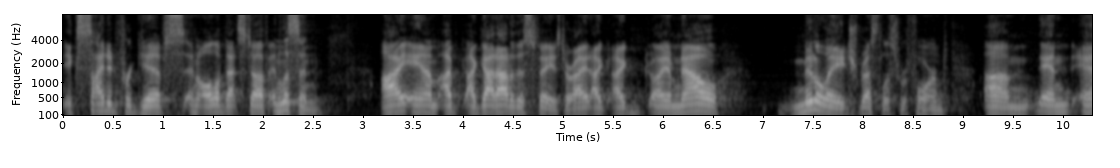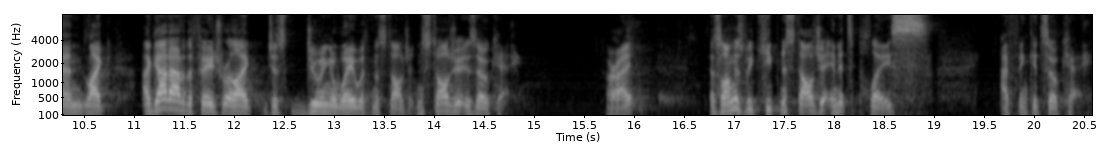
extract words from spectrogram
excited for gifts and all of that stuff. And listen, I am, I've, i got out of this phase, all right? I, I, I am now middle aged, restless, reformed. Um, and, and like, I got out of the phase where like just doing away with nostalgia. Nostalgia is okay. All right? As long as we keep nostalgia in its place, I think it's okay.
